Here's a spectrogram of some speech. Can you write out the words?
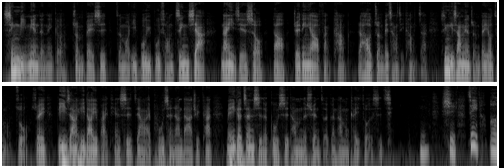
心里面的那个准备是怎么一步一步从惊吓难以接受到决定要反抗，然后准备长期抗战，心理上面准备又怎么做？所以第一章一到一百天是这样来铺陈，让大家去看每一个真实的故事，他们的选择跟他们可以做的事情。嗯，是，所以呃，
